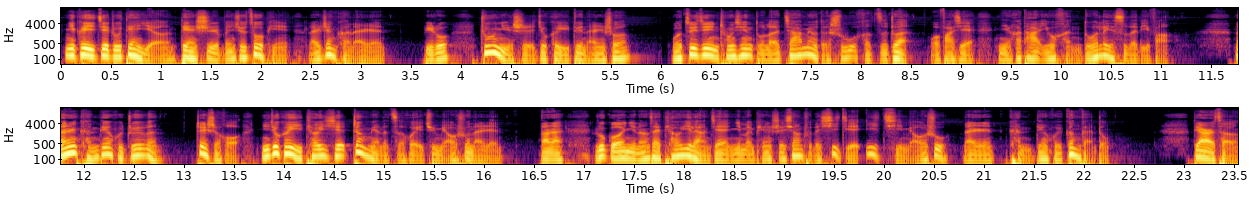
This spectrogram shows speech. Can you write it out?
你可以借助电影、电视、文学作品来认可男人。比如朱女士就可以对男人说：“我最近重新读了加缪的书和自传，我发现你和他有很多类似的地方。”男人肯定会追问，这时候你就可以挑一些正面的词汇去描述男人。当然，如果你能再挑一两件你们平时相处的细节一起描述，男人肯定会更感动。第二层，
